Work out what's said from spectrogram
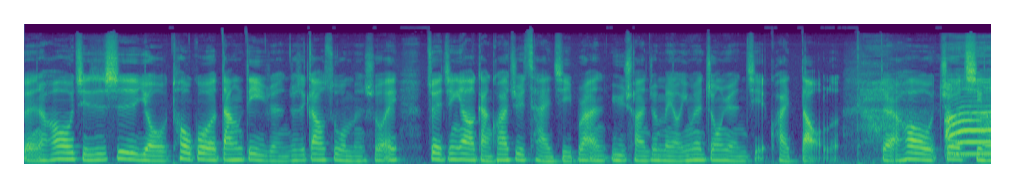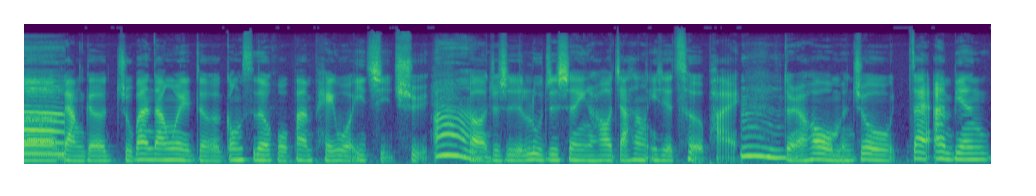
对，然后其实是有透过当地人，就是告诉我们说，哎、最近要赶快去采集，不然渔船就没有，因为中元节快到了。对，然后就请啊。了两个主办单位的公司的伙伴陪我一起去，嗯。呃，就是录制声音，然后加上一些侧拍，嗯。对，然后我们就在岸边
